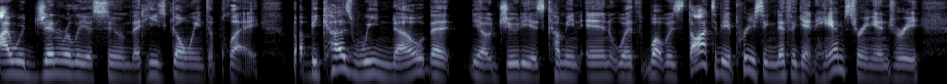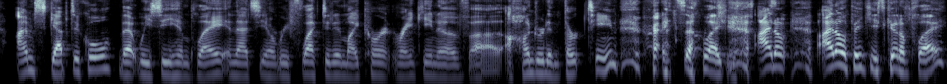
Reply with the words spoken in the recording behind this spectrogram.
I would generally assume that he's going to play. But because we know that you know Jeudy is coming in with what was thought to be a pretty significant hamstring injury, I'm skeptical that we see him play, and that's you know reflected in my current ranking of uh, 113. Right, so like Jesus. I don't I don't think he's going to play,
